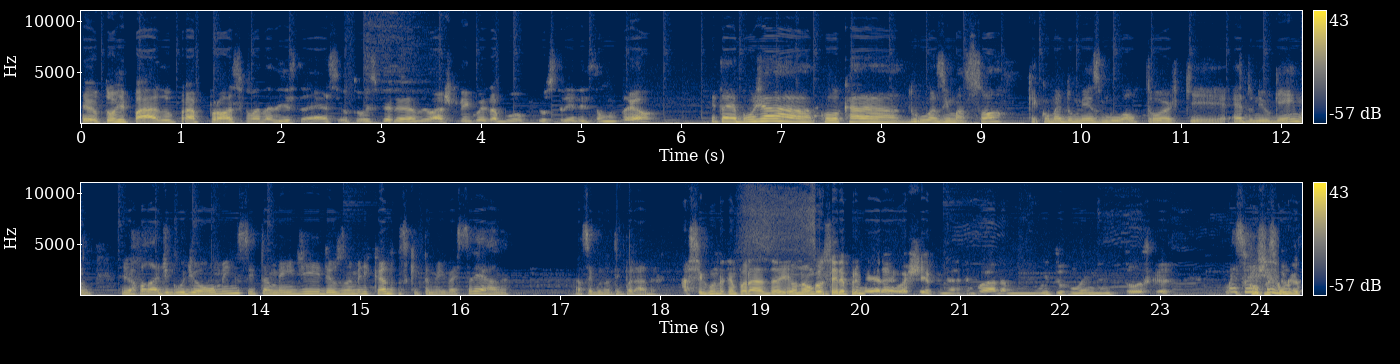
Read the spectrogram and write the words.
Eu tô ripado pra próxima da lista. Essa eu tô esperando, eu acho que vem coisa boa, porque os trailers estão muito legal. Então é bom já colocar duas em uma só, que como é do mesmo autor, que é do Neil Gaiman, vai falar de Good Omens e também de Deuses Americanos, que também vai estrear, né? A segunda temporada. A segunda temporada, eu não Sim. gostei da primeira, eu achei a primeira temporada muito ruim, muito tosca. Mas, Desculpa eu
